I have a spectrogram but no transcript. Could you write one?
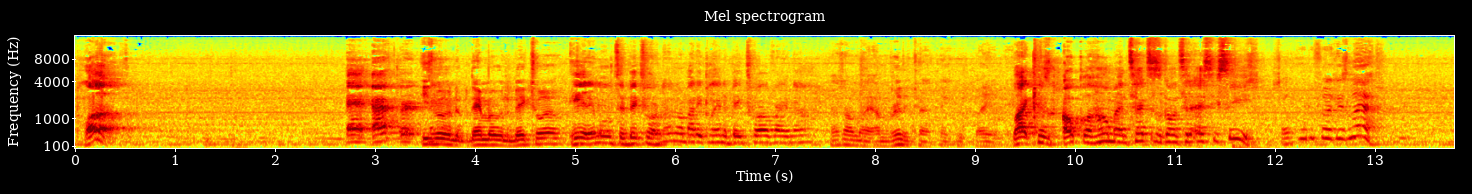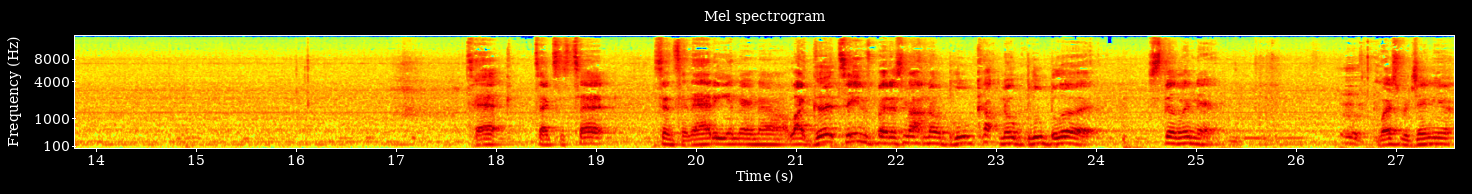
plug. And after He's moving. To, they're moving to Big Twelve. yeah, they moved to the Big Twelve. No, nobody playing the Big Twelve right now. That's what I'm like. I'm really trying to think who's playing. there. Like, cause Oklahoma and Texas going to the SEC. So who the fuck is left? Tech, Texas Tech, Cincinnati in there now. Like good teams, but it's not no blue co- no blue blood still in there. Mm. West Virginia,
